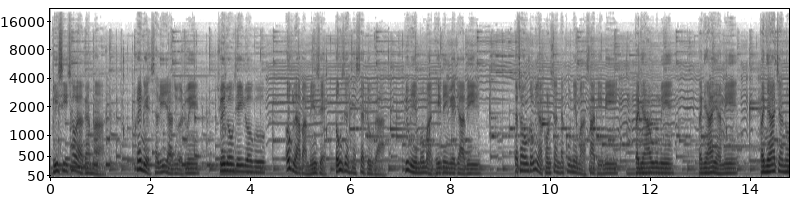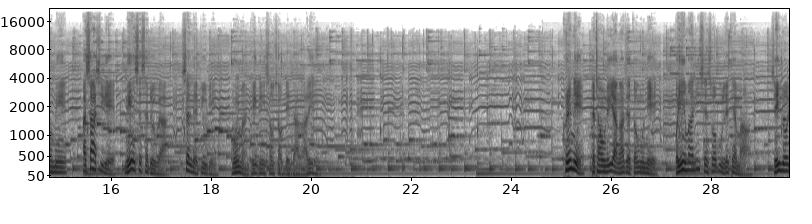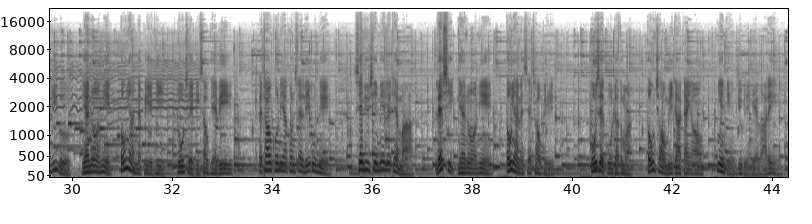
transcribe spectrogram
BC 600ခန်းမှာခရစ်နှစ်14ရာစုအတွင်းရွှေရုံစီတော်ကိုဥက္ကလာပမင်းဆက်32ဆက်တို့ကပြုပြင်မွမ်းမထိန်းသိမ်းခဲ့ကြပြီး1382ခုနှစ်မှာစတင်ပြီးဗညာဦးမင်းဗညာရံမင်းဗညာကျန်တော်မင်း အစရှိတဲ့မင်းအဆက်ဆက်တို့ကဆက်လက်ပြုပြီးမွမ်းမံထိန်းသိမ်းဆောင်ရှောက်ခဲ့ကြပါလေခရစ်နှစ်1453ခုနှစ်ဘယင်မာကြီးရှင်စောပုလက်ထက်မှာဇေယော်ကြီးကိုညံတော်အမြင့်302ပေအထိတိုးချဲ့တိစောက်ခဲ့ပြီး1984ခုနှစ်စင်ဖြူရှင်မင်းလက်ထက်မှာလက်ရှိညံတော်အမြင့်326ပေ69.36မီတာတိုင်အောင်မြင့်တင်ပြုပြင်ခဲ့ပါတယ်။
